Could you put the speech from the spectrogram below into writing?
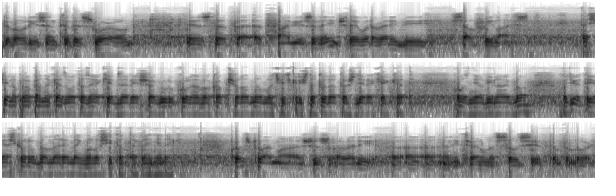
devotees into this world, is that at five years of age they would already be self-realized. Tehát Sila Prabhupának ez volt az elképzelése a Gurukulával kapcsolatban, vagy hogy Krishna tudatos gyerekeket hozni a világba, hogy öt éves korukban már ő megvalósítottak legyenek. Prahlad Maharaj already a, a, an eternal associate of the Lord.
